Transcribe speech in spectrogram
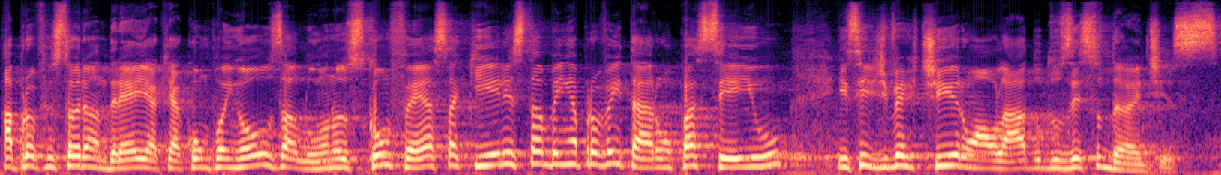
A professora Andréia, que acompanhou os alunos, confessa que eles também aproveitaram o passeio e se divertiram ao lado dos estudantes.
